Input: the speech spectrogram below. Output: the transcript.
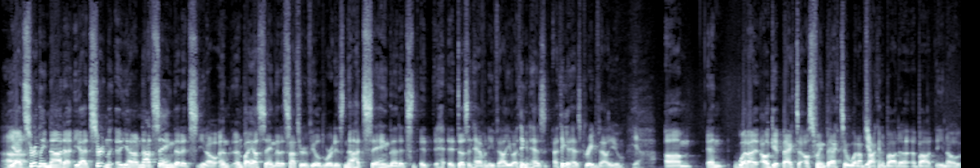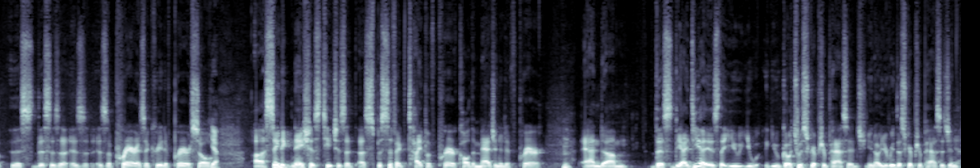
uh, yeah, it's certainly not a. Yeah, it's certainly. uh, Yeah, I'm not saying that it's you know, and, and by us saying that it's not the revealed word is not saying that it's it it doesn't have any value. I think it has. I think it has great value. yeah Um, and what I, I'll get back to, I'll swing back to what I'm Yeah. talking about uh, about you know this this is a is is a prayer as a creative prayer. So Yeah. uh, Saint Ignatius teaches a, a specific type of prayer called imaginative prayer, Hmm. and um, this the idea is that you you you go to a scripture passage you know you read the scripture passage and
